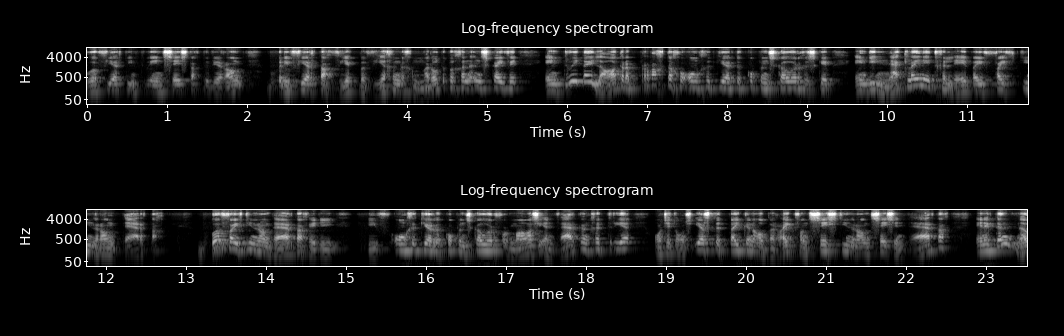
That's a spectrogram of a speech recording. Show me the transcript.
bo 1462 toe die rand bo die 40 week bewegende gemiddelde begin inskuif het en toe het hy later 'n pragtige omgekeerde kop en skouer geskep en die neckline het gelê by R15.30. Bo R15.30 het die die omgekeerde kop en skouer formasie in werking getree. Ons het ons eerste teiken al bereik van R16.36 en ek dink nou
